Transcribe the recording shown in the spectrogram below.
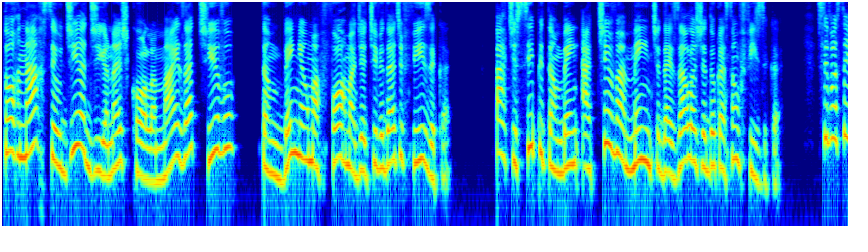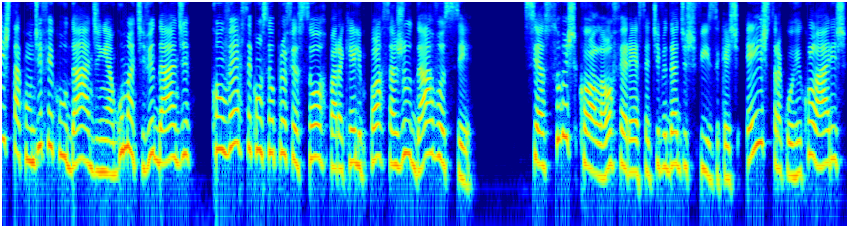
Tornar seu dia a dia na escola mais ativo também é uma forma de atividade física. Participe também ativamente das aulas de educação física. Se você está com dificuldade em alguma atividade, converse com seu professor para que ele possa ajudar você. Se a sua escola oferece atividades físicas extracurriculares,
